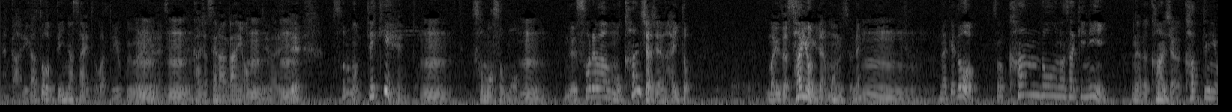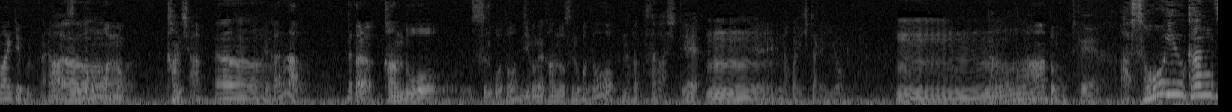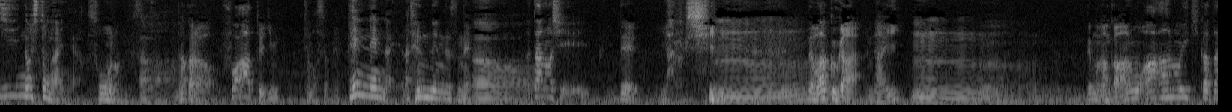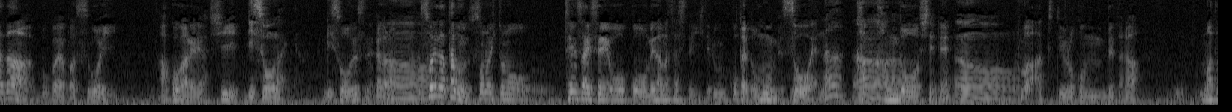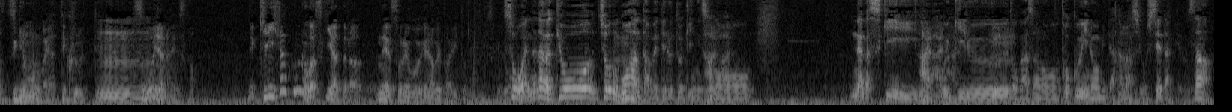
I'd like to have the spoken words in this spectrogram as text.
なんかありがとうって言いなさいとかってよく言われるじゃないですか、うんうん。感謝せなあかんよって言われて、うんうんそれもできへんと。うん。そもそも。うん。でそれはもう感謝じゃないと。まあ言うたら作業みたいなもんですよね、うん。だけどその感動の先になんか感謝が勝手に湧いてくるからそれがほんまの感謝だからだから感動すること自分が感動することをなんか探して、うえん。ーなんか生きたらいいよみうんたいな。なるほどなと思って。あそういう感じの人なんや。そうなんですよ。だからふわーっと生きてますよね。天然なんやな。天然ですね。楽しいでやるし、で枠がない、うーん。でもなんかあのああの生き方が僕はやっぱすごい憧れやし理想なんや。理想ですね。だかあらー。それが多分その人の天才性をこう目覚めさせて生きてることやと思うんですよ。そうやな。か感動してね。うん。ふわーって喜んでたらまた次のものがやってくるってう。ん。すごいじゃないですか。で切り開くのが好きやったらねそれを選べばいいと思うんですけど。そうやな。だから今日ちょうどご飯食べてる時にその、なんか好きはいはいはいを生きるとかその得意のみたいな話をしてたけどさ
